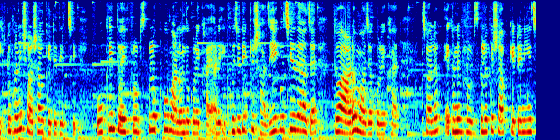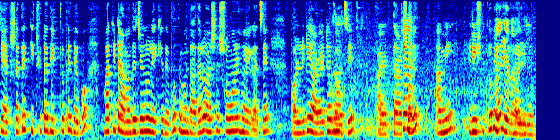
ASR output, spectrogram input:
একটুখানি শশাও কেটে দিচ্ছি। ও কিন্তু এই ফ্রুটসগুলো খুব আনন্দ করে খায়। আর একটু যদি একটু সাজিয়ে গুছিয়ে দেওয়া যায় তো আরও মজা করে খায়। চলো এখানে ফ্রুটসগুলোকে সব কেটে নিয়েছি একসাথে কিছুটা দীপ্তকে দেবো। বাকিটা আমাদের জন্য রেখে দেবো। তোমার দাদারও আসার সময় হয়ে গেছে। অলরেডি আড়াইটা বাজে। আর তারপরে আমি রিশুকেও একটু খাইয়ে নেব।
